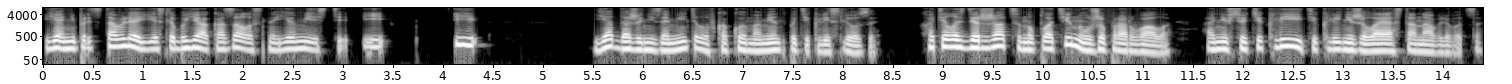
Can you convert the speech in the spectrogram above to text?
Я не представляю, если бы я оказалась на ее месте. И... и... Я даже не заметила, в какой момент потекли слезы. Хотела сдержаться, но плотину уже прорвало. Они все текли и текли, не желая останавливаться.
